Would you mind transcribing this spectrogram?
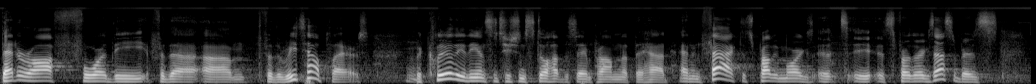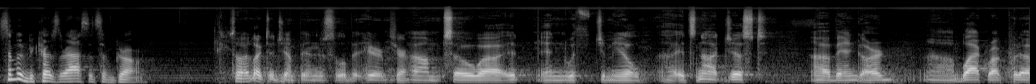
better off for the for the um, for the retail players but clearly the institutions still have the same problem that they had. And in fact, it's probably more, it's, it's further exacerbated simply because their assets have grown. So I'd like to jump in just a little bit here. Sure. Um, so, uh, it, and with Jamil, uh, it's not just uh, Vanguard. Uh, BlackRock put out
